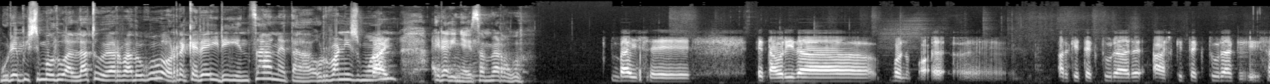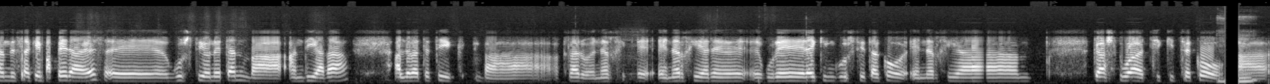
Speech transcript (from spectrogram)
gure bizimodu aldatu behar badugu, horrek ere irigintzan eta urbanismoan eragina izan behar du. bai, ze, eta hori da, bueno, e, e, arkitektura, arkitekturak izan dezake papera, ez? E, guzti honetan, ba, handia da. Alde batetik, ba, claro, energi, e, energiare, gure eraikin guztietako energia gastua txikitzeko ba,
